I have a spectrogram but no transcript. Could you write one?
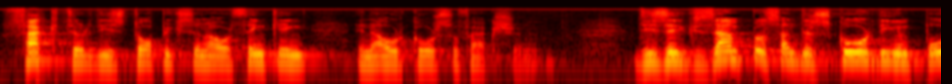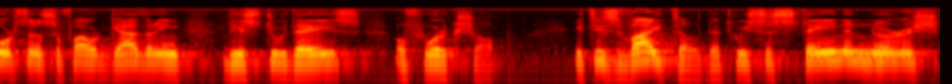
factor these topics in our thinking and our course of action. These examples underscore the importance of our gathering these two days of workshop. It is vital that we sustain and nourish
